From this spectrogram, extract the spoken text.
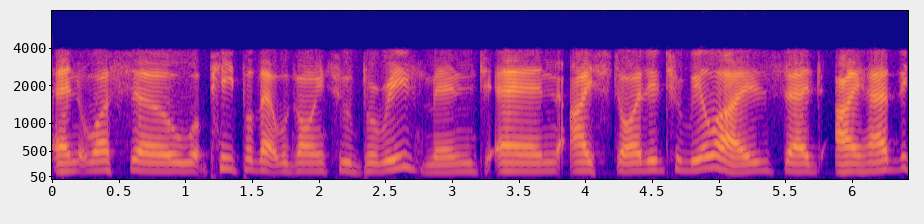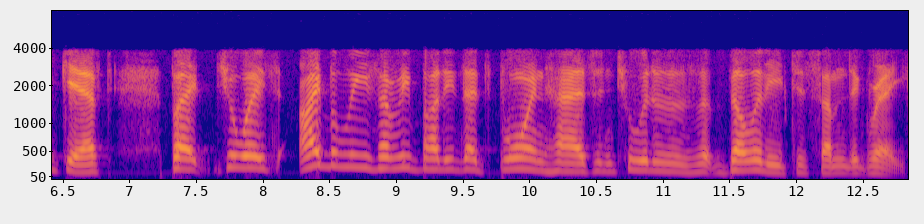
and also people that were going through bereavement and I started to realize that I had the gift but Joyce, I believe everybody that's born has intuitive ability to some degree.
